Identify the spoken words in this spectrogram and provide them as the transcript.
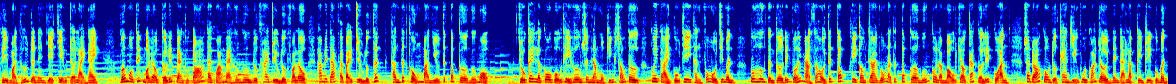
thì mọi thứ trở nên dễ chịu trở lại ngay. Với mô típ mở đầu clip quen thuộc đó, tài khoản mẹ Hương Hương được 2 triệu lượt follow, 28,7 triệu lượt thích, thành tích khủng mà nhiều tiktoker ngưỡng mộ. Chủ kênh là cô Vũ Thị Hương sinh năm 1964, quê tại Củ Chi, thành phố Hồ Chí Minh. Cô Hương tình cờ đến với mạng xã hội TikTok khi con trai vốn là TikToker mướn cô làm mẫu cho các clip của anh. Sau đó cô được khen diễn vui quá trời nên đã lập kênh riêng của mình.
